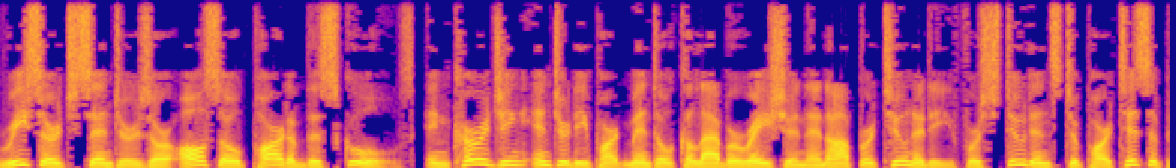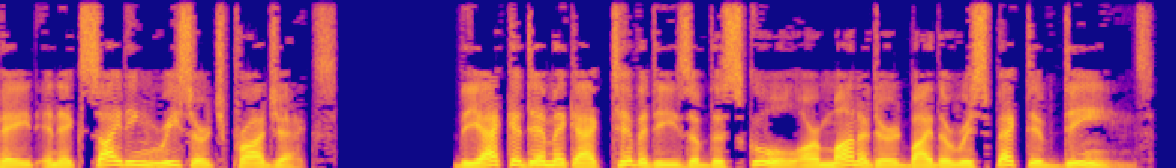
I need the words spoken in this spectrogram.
Research centers are also part of the schools, encouraging interdepartmental collaboration and opportunity for students to participate in exciting research projects. The academic activities of the school are monitored by the respective deans.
